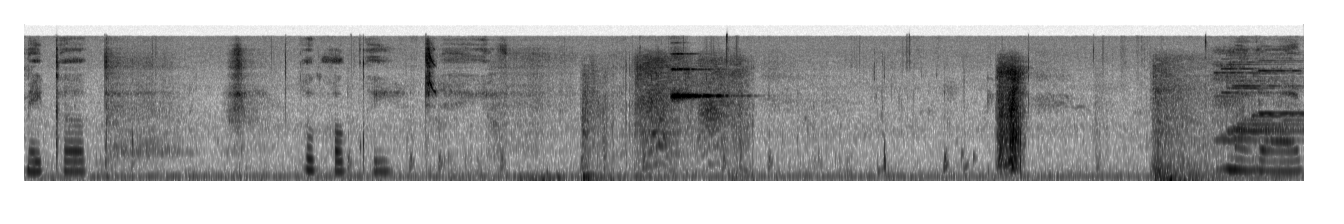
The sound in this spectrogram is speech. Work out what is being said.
makeup look ugly today. Oh my god.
